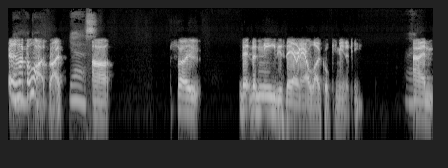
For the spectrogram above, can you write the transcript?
And that's a lot, right? Yes. Uh, so the, the need is there in our local community. right. And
